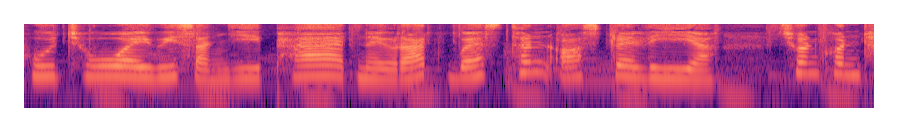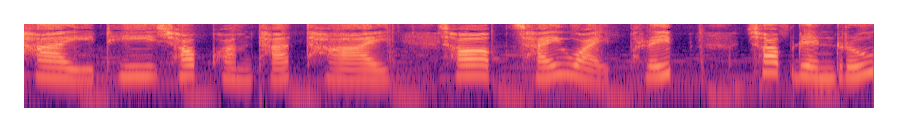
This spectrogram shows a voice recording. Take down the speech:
ผู้ช่วยวิสัญญีแพทย์ในรัฐเวสเทิร์นออสเตรเลียชวนคนไทยที่ชอบความท้าทาย ชอบใช้ไหวพริบ ชอบเรียนรู้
